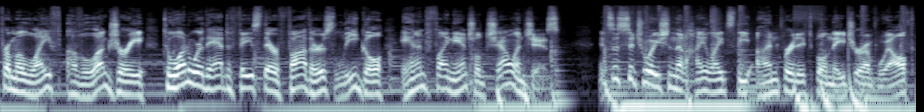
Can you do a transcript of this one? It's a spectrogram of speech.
from a life of luxury to one where they had to face their father's legal and financial challenges. It's a situation that highlights the unpredictable nature of wealth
